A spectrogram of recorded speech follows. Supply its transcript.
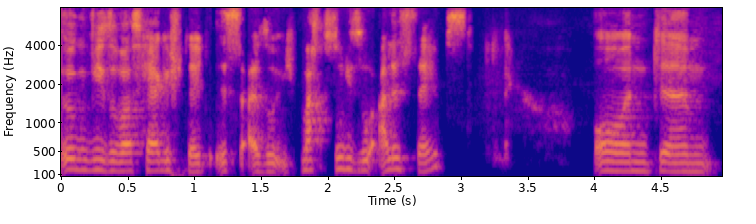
irgendwie sowas hergestellt ist. Also ich mache sowieso alles selbst. Und ähm,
